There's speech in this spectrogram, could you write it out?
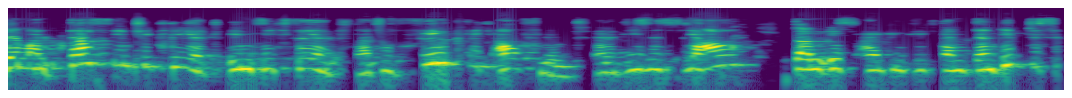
wenn man das integriert in sich selbst, also wirklich aufnimmt, äh, dieses Ja, dann ist eigentlich, dann, dann gibt es,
